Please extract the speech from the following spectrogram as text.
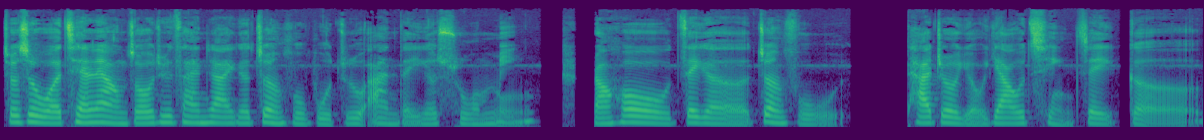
就是我前两周去参加一个政府补助案的一个说明，然后这个政府他就有邀请这个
